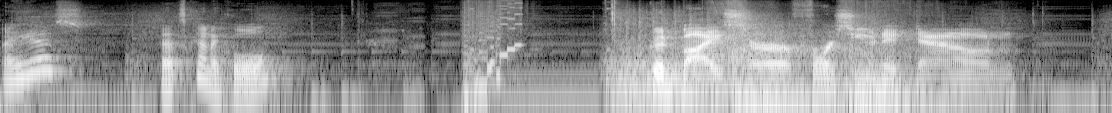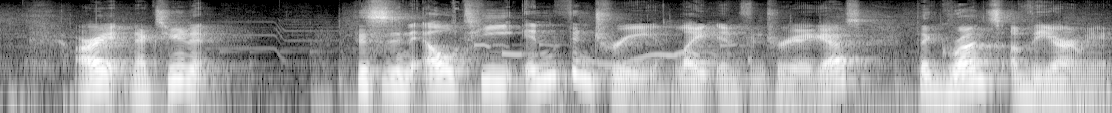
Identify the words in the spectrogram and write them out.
I guess? That's kind of cool. Goodbye, sir. Force unit down. All right, next unit. This is an LT infantry, light infantry, I guess, the grunts of the army.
